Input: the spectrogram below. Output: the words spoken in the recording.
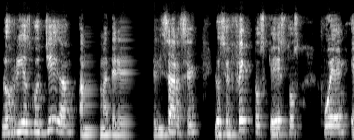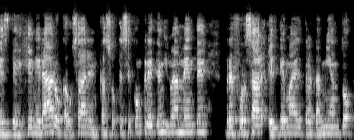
los riesgos llegan a materializarse, los efectos que estos pueden este, generar o causar en caso que se concreten y nuevamente reforzar el tema del tratamiento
